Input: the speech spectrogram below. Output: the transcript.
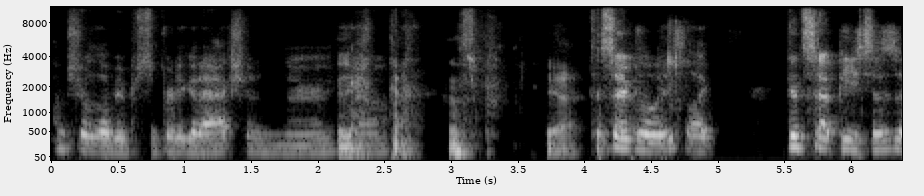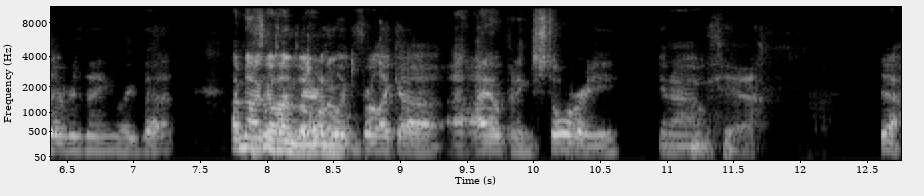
I'm sure there'll be some pretty good action in there, you Yeah, yeah. to say the least, like good set pieces, everything like that. I'm not Sometimes going there to look for like a, a eye-opening story, you know. Yeah. Yeah.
